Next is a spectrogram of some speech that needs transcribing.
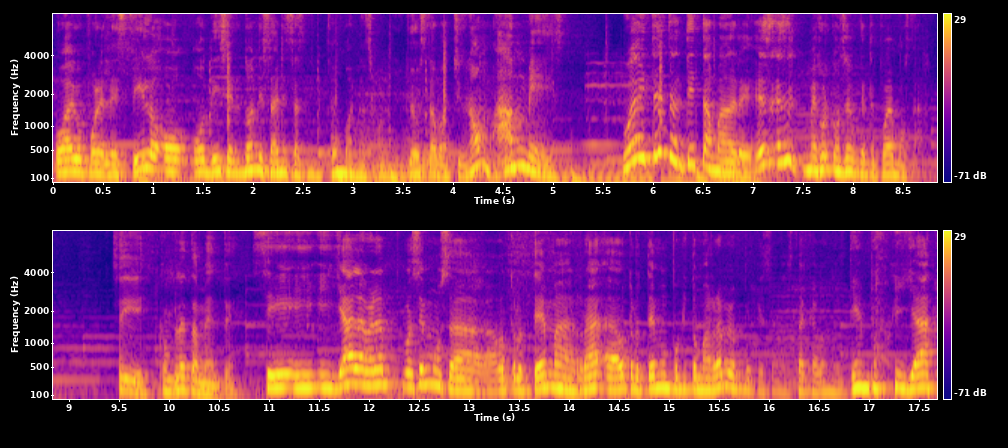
o algo por el estilo. O, o dicen, ¿dónde están esas ninfómanas cuando yo estaba chico? No mames. Güey, ten tantita madre. Es, es el mejor consejo que te podemos dar. Sí, completamente. Sí, y, y ya la verdad pasemos a, a otro tema, a otro tema un poquito más rápido porque se nos está acabando el tiempo y ya.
